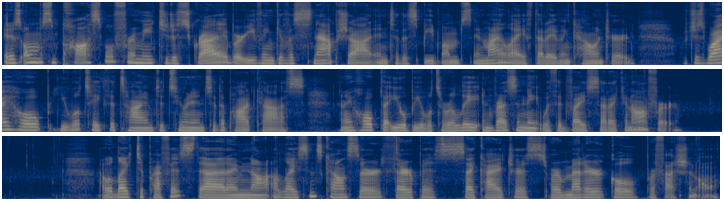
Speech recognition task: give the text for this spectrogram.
It is almost impossible for me to describe or even give a snapshot into the speed bumps in my life that I've encountered, which is why I hope you will take the time to tune into the podcast, and I hope that you'll be able to relate and resonate with advice that I can offer. I would like to preface that I'm not a licensed counselor, therapist, psychiatrist, or medical professional.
